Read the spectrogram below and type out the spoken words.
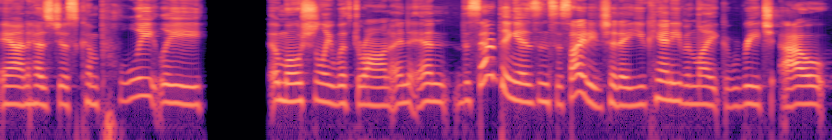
and has just completely emotionally withdrawn. And and the sad thing is in society today you can't even like reach out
